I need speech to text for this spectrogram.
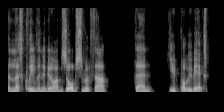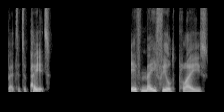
unless Cleveland are going to absorb some of that, then you'd probably be expected to pay it. If Mayfield plays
